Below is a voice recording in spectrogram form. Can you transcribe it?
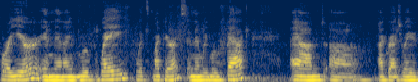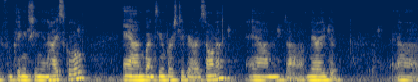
for a year, and then I moved away with my parents, and then we moved back, and uh, I graduated from Phoenix Union High School, and went to University of Arizona, and uh, married a uh,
